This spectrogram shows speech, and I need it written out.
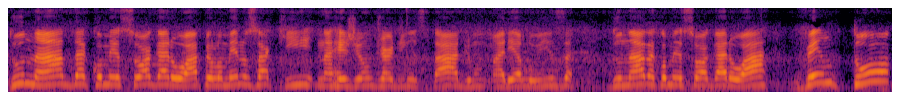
Do nada começou a garoar, pelo menos aqui na região do Jardim Estádio, Maria Luísa, do nada começou a garoar, ventou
